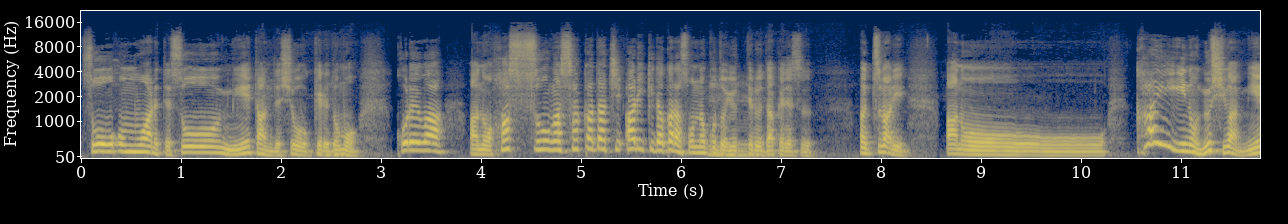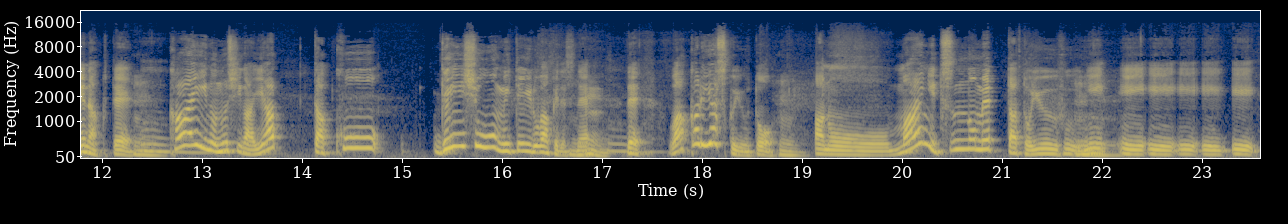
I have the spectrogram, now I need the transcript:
そう思われてそう見えたんでしょうけれども、これは、あの、発想が逆立ちありきだからそんなことを言ってるだけです。あつまり、あのー会議の主は見えなくて、会議の主がやったこう、現象を見ているわけですね。うんで、わかりやすく言うと、んあのー前につんのめったというふうに、うんいいいい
